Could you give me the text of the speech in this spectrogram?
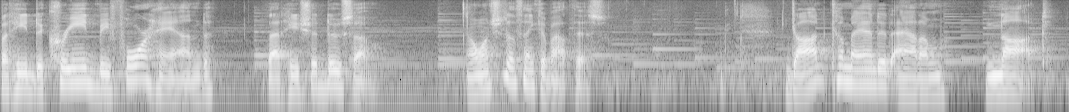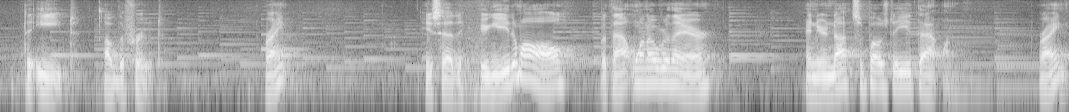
but he decreed beforehand that he should do so. I want you to think about this. God commanded Adam not to eat of the fruit, right? He said, You can eat them all, but that one over there, and you're not supposed to eat that one, right?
